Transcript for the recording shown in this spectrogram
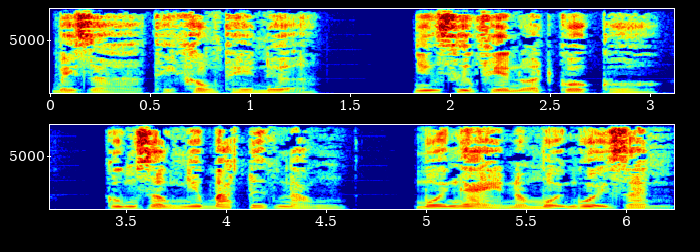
Bây giờ thì không thế nữa. Những sự phiền uất của cô cũng giống như bát nước nóng, mỗi ngày nó mỗi nguội dần.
